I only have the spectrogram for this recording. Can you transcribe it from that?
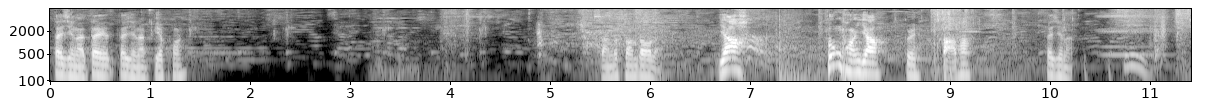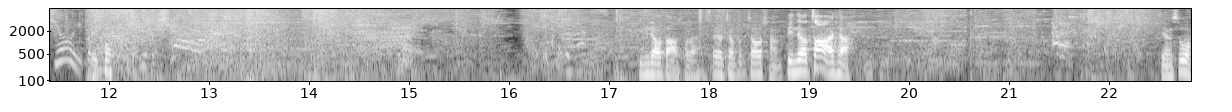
带进来带带进来，别慌，三个双刀了，压，疯狂压，对，打他，带进来，没空。冰雕打出来，这个交交场，冰雕炸一下，减速，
